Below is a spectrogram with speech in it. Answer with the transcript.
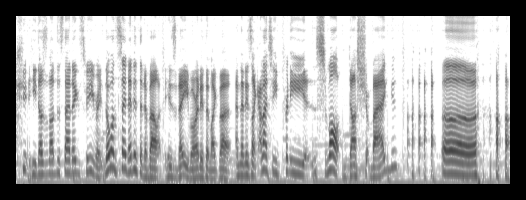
He doesn't understand XP rate. No one said anything about his name or anything like that. And then he's like, I'm actually pretty smart, Dush bag. Uh.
